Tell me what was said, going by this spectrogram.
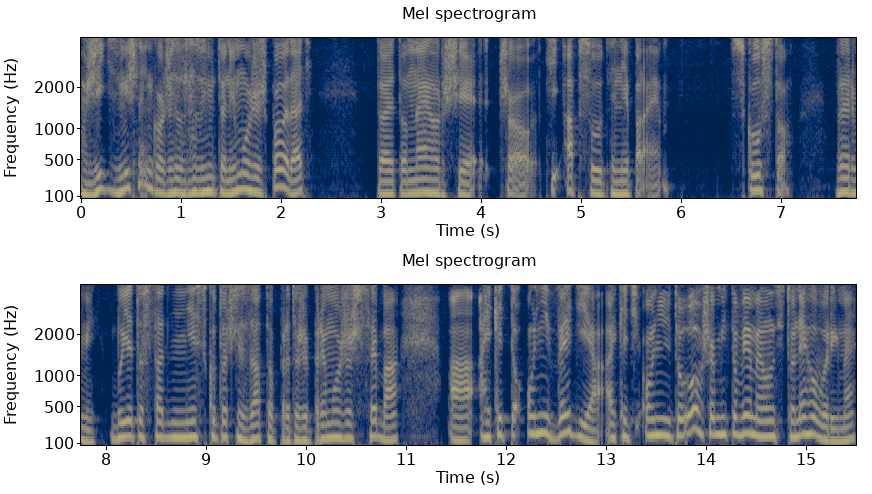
A žiť s myšlienkou, že zrazu im to nemôžeš povedať, to je to najhoršie, čo ti absolútne neprajem. Skús to. Ver mi, bude to stať neskutočne za to, pretože premôžeš seba a aj keď to oni vedia, aj keď oni to, oh, my to vieme, len si to nehovoríme,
